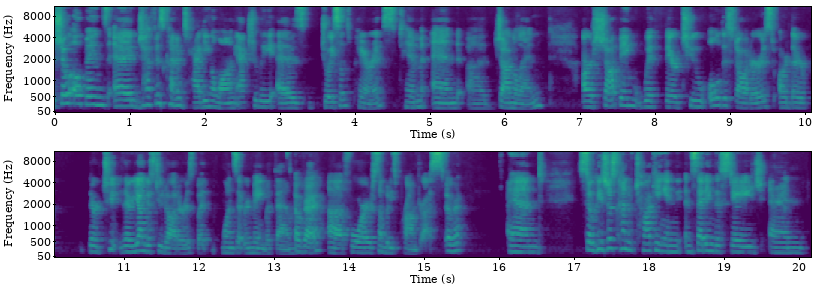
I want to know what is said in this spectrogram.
The show opens, and Geoff is kind of tagging along actually as Joycelyn's parents, Tim and uh, Jonjelyn, are shopping with their two oldest daughters, or their their two their youngest two daughters, but ones that remain with them, Okay. uh, for somebody's prom dress. Okay. And so he's just kind of talking and, and setting the stage. And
